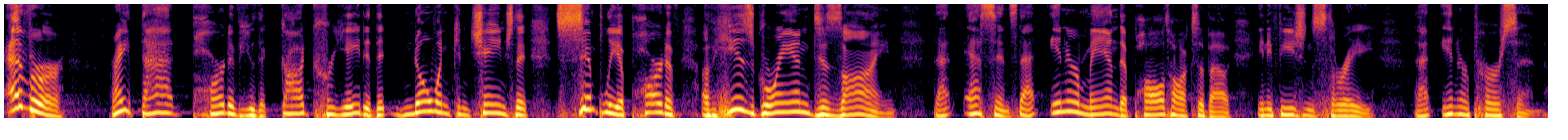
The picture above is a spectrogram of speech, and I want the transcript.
ever, right? That part of you that God created, that no one can change, that simply a part of, of His grand design, that essence, that inner man that Paul talks about in Ephesians 3, that inner person.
